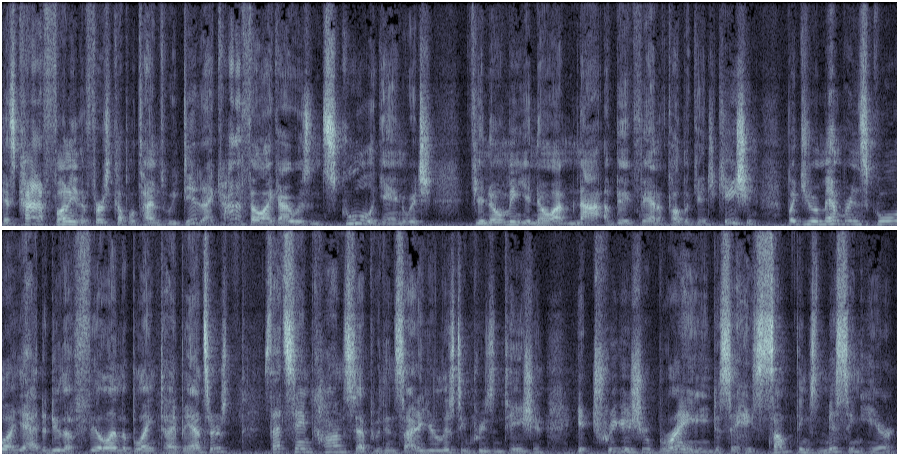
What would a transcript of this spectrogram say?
It's kind of funny the first couple times we did it, I kind of felt like I was in school again, which if you know me, you know I'm not a big fan of public education. But you remember in school you had to do the fill in the blank type answers? It's that same concept with inside of your listing presentation. It triggers your brain to say, hey, something's missing here.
